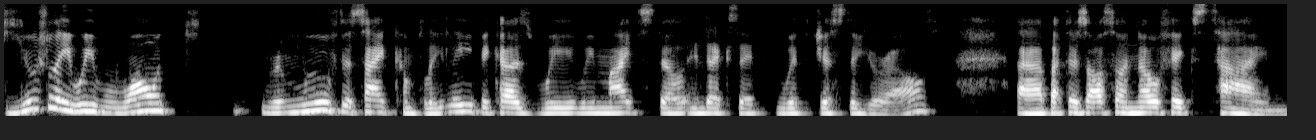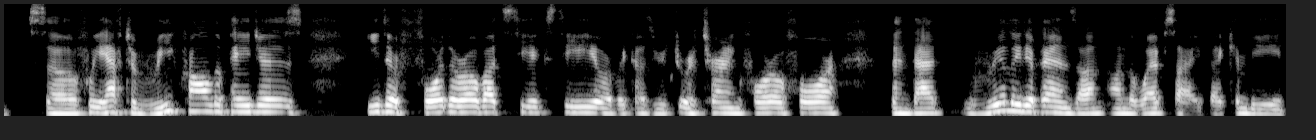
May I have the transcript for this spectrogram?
usually we won't remove the site completely because we, we might still index it with just the URLs. Uh, but there's also no fixed time. So if we have to recrawl the pages, either for the robots.txt or because you're returning 404, then that really depends on, on the website. That can be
